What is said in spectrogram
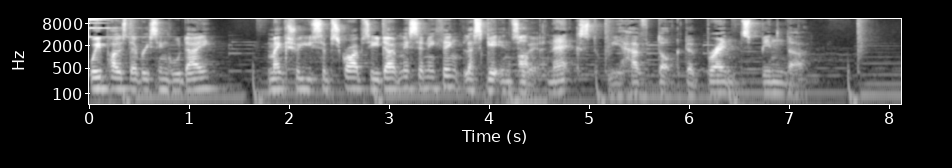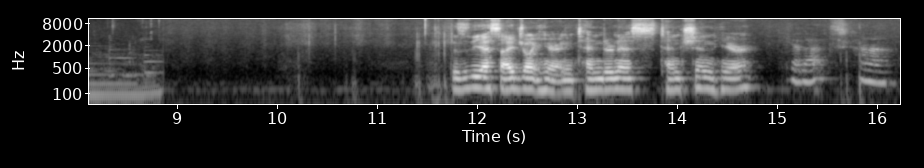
We post every single day. Make sure you subscribe so you don't miss anything. Let's get into Up it. next, we have Dr. Brent Binder. This is the SI joint here. Any tenderness, tension here? Yeah, that's kind of.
